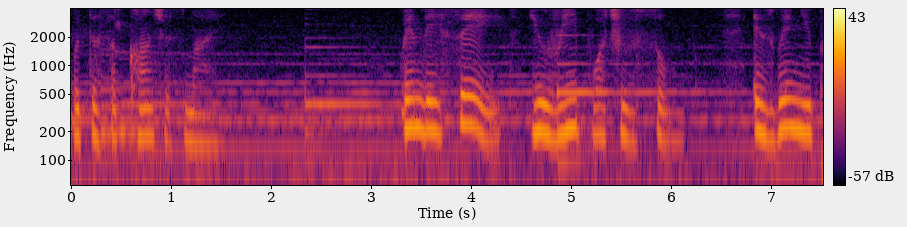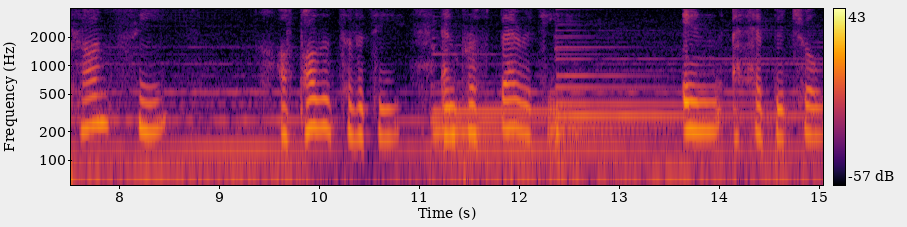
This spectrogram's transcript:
with the subconscious mind. When they say you reap what you sow, is when you plant seeds of positivity and prosperity in a habitual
